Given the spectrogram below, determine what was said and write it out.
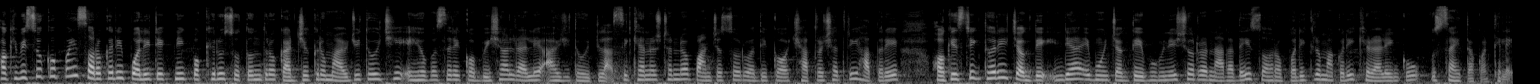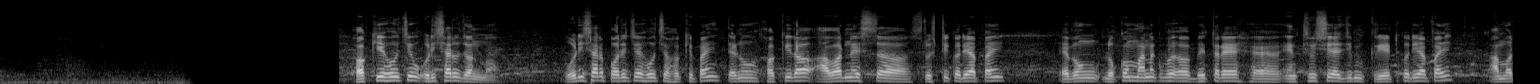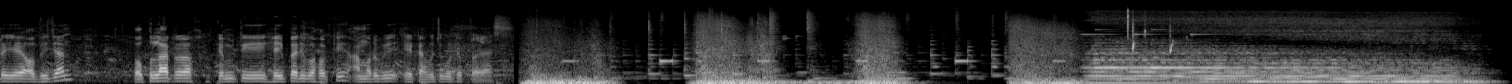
hockey विश्वकप सरकारी polytechnic पक्ष स्वतंत्र कार्यक्रम आयोजित हुन्छ अवसर एक विशा राख्छानुष्ठान र पाँचशु अधिक छात्र छ हातले स्टिक धरी चगदे इंडिया ए चगदे भुवनेश्वर नारादी सहर परिक्रमा खेलाडी उत्साहित गरिचय এবং ଲୋକମାନଙ୍କ ଭିତରେ ଏନ୍ଥୁସିଆଜିମ୍ କ୍ରିଏଟ୍ କରିବା ପାଇଁ ଆମର ଏ ଅଭିଯାନ ପପୁଲାର କେମିତି ହେଇପାରିବ ହକି ଆମର ବି ଏଇଟା ହେଉଛି ଗୋଟେ ପ୍ରୟାସ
